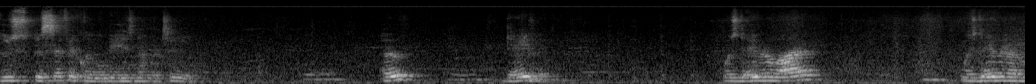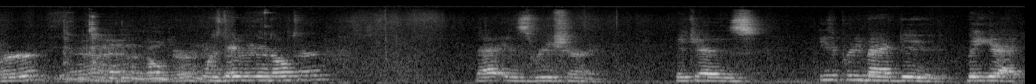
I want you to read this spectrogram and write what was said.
Who specifically will be his number two? Who? David. Was David a liar? Was David a murderer? yeah, and adulterer, Was David an adulterer? That is reassuring because he's a pretty bad dude, but yet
